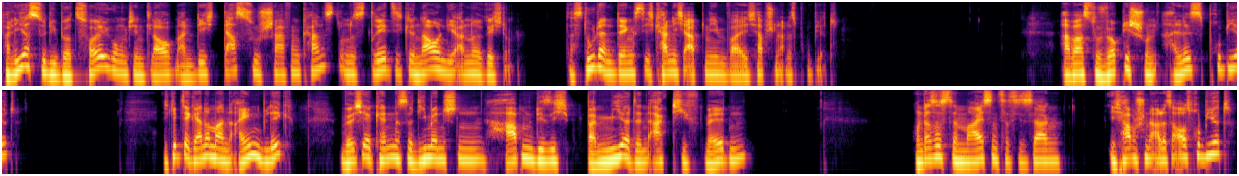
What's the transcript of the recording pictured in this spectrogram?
verlierst du die Überzeugung und den Glauben an dich, dass du schaffen kannst und es dreht sich genau in die andere Richtung. Dass du dann denkst, ich kann nicht abnehmen, weil ich habe schon alles probiert. Aber hast du wirklich schon alles probiert? Ich gebe dir gerne mal einen Einblick, welche Erkenntnisse die Menschen haben, die sich bei mir denn aktiv melden. Und das ist dann meistens, dass sie sagen, ich habe schon alles ausprobiert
